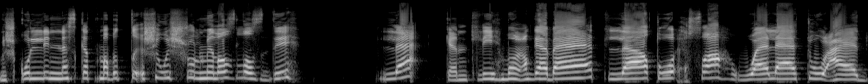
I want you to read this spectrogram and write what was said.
مش كل الناس كانت ما بتطقش وشه الملظلظ ده. لا كانت ليه معجبات لا تحصى ولا تعد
